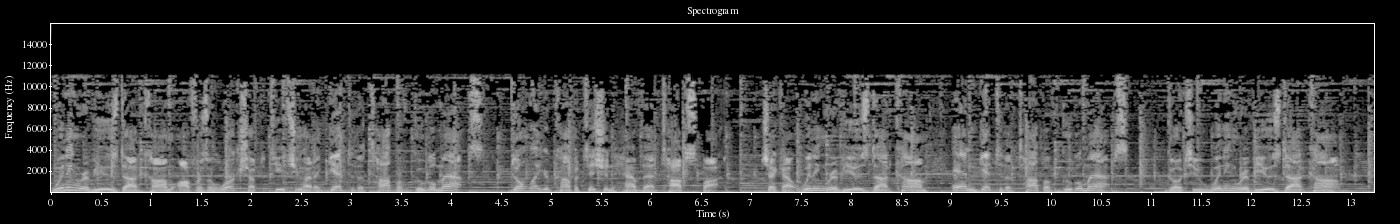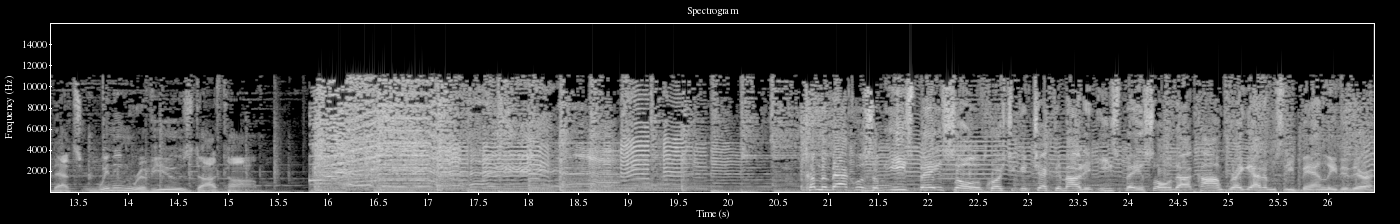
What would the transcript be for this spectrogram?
Winningreviews.com offers a workshop to teach you how to get to the top of Google Maps. Don't let your competition have that top spot. Check out winningreviews.com and get to the top of Google Maps. Go to winningreviews.com. That's winningreviews.com. Coming back with some East Bay Soul. Of course, you can check them out at eastbaysoul.com. Greg Adams, the band leader there,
